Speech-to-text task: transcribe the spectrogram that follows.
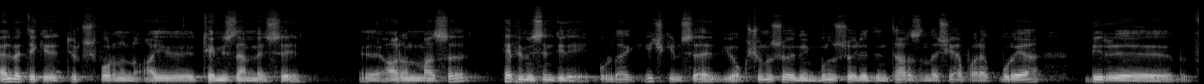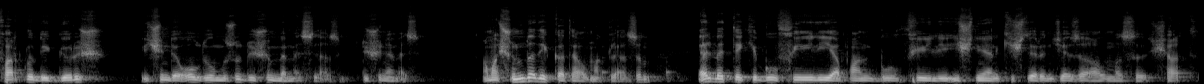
Elbette ki Türk sporunun ay- temizlenmesi, e, arınması hepimizin dileği. Burada hiç kimse yok şunu söyleyeyim, bunu söyledin tarzında şey yaparak buraya bir e, farklı bir görüş içinde olduğumuzu düşünmemesi lazım, düşünemez. Ama şunu da dikkate almak lazım. Elbette ki bu fiili yapan, bu fiili işleyen kişilerin ceza alması şart.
